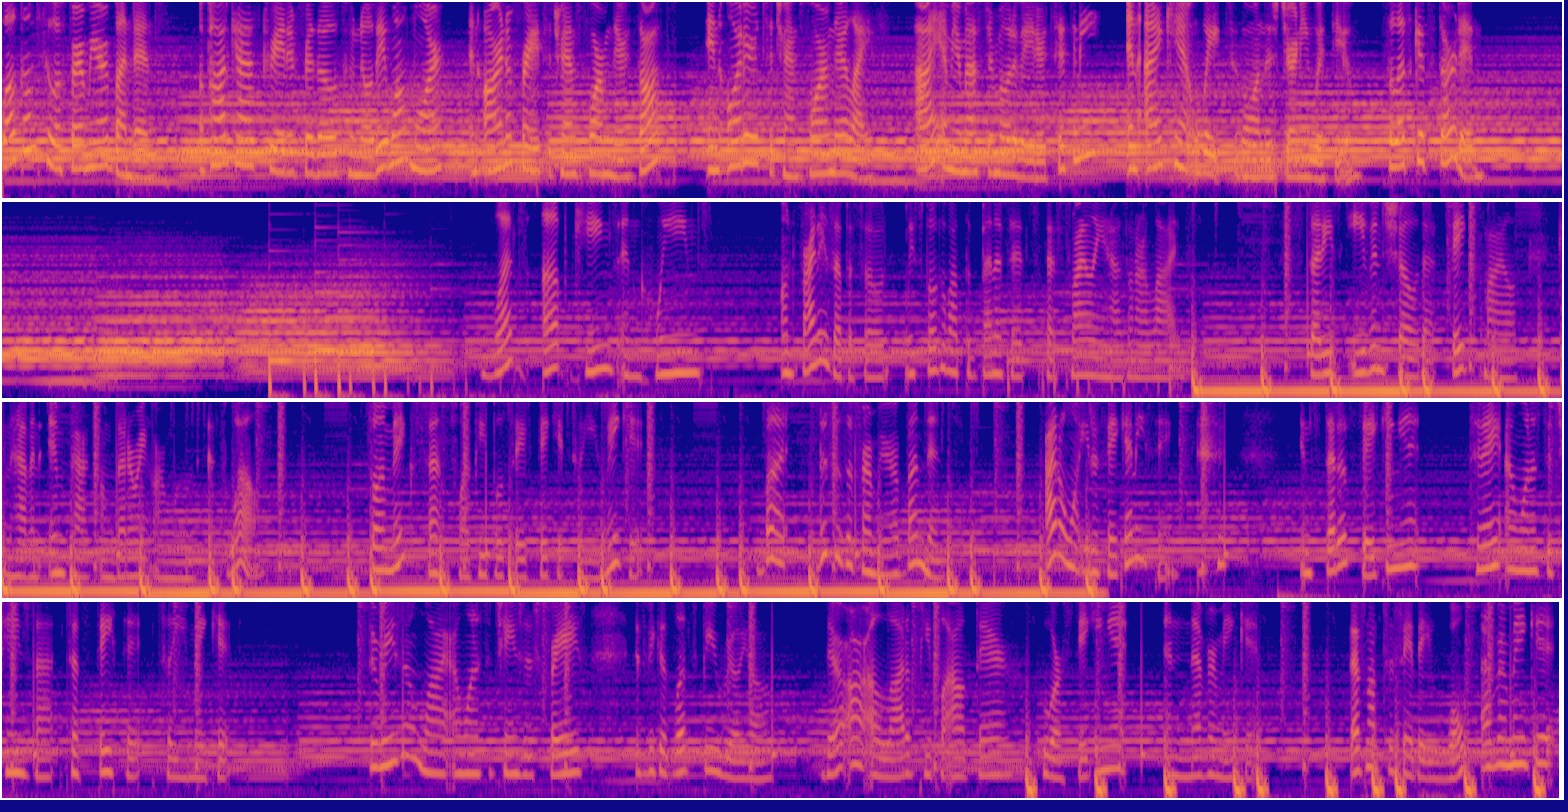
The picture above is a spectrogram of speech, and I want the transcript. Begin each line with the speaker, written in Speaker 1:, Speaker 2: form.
Speaker 1: Welcome to Affirm Your Abundance, a podcast created for those who know they want more and aren't afraid to transform their thoughts in order to transform their life. I am your master motivator, Tiffany, and I can't wait to go on this journey with you. So let's get started. What's up, kings and queens? On Friday's episode, we spoke about the benefits that smiling has on our lives. Studies even show that fake smiles can have an impact on bettering our mood as well. So it makes sense why people say fake it till you make it. But this is Affirm Your Abundance. I don't want you to fake anything. Instead of faking it, today I want us to change that to faith it till you make it. The reason why I want us to change this phrase is because let's be real, y'all. There are a lot of people out there who are faking it never make it. That's not to say they won't ever make it,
